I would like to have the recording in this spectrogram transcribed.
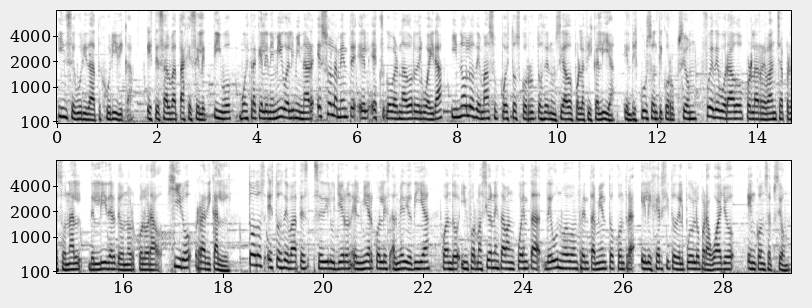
inseguridad jurídica. Este salvataje selectivo muestra que el enemigo a eliminar es solamente el exgobernador del Guairá y no los demás supuestos corruptos denunciados por la Fiscalía. El discurso anticorrupción fue devorado por la revancha personal del líder de Honor Colorado. Giro radical. Todos estos debates se diluyeron el miércoles al mediodía cuando informaciones daban cuenta de un nuevo enfrentamiento contra el ejército del pueblo paraguayo en Concepción.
